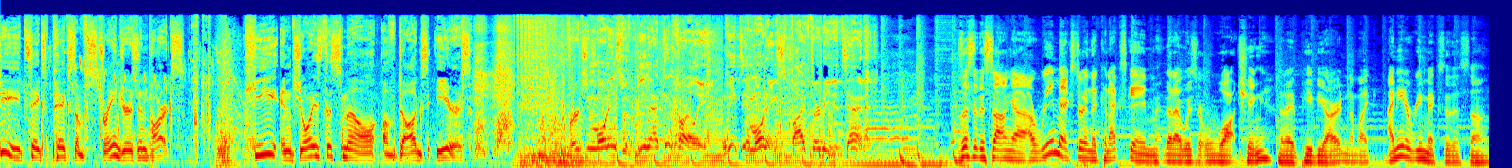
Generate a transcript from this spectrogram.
She takes pics of strangers in parks. He enjoys the smell of dogs' ears. Virgin Mornings with BMAC and Carly. Weekday mornings, 5.30 to 10. I was listening to this song, uh, a remix during the Canucks game that I was watching, that I had PVR'd, and I'm like, I need a remix of this song.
